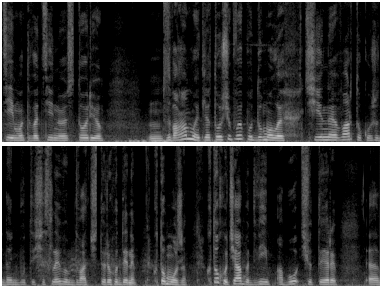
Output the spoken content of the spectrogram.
цією мотиваційною історією з вами для того, щоб ви подумали, чи не варто кожен день бути щасливим 24 години. Хто може, хто хоча б дві або чотири. Е,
